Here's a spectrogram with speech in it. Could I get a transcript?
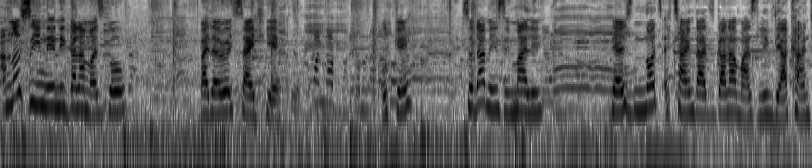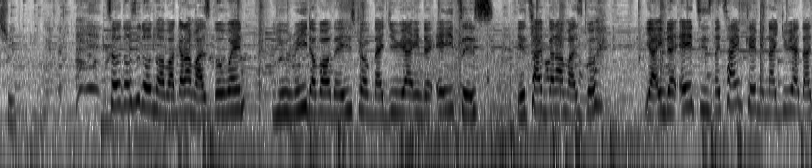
I'm not seeing any Ghana must go by the roadside here. Okay, so that means in Mali, there's not a time that Ghana must leave their country. so those who don't know about Ghana must go, when you read about the history of Nigeria in the 80s, you type Ghana must go. Yeah, in the 80s, the time came in Nigeria that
